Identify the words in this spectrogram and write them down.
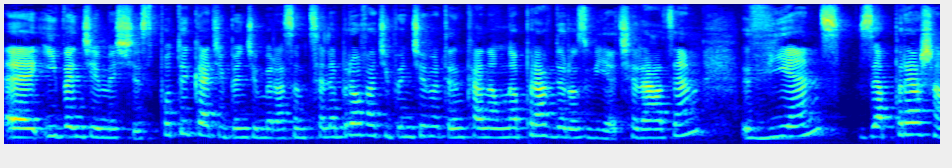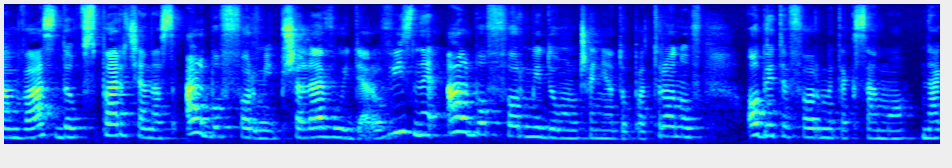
e, i będziemy się spotykać i będziemy razem celebrować i będziemy ten kanał naprawdę rozwijać razem, więc zapraszam Was do wsparcia nas albo w formie przelewu i darowizny, albo w formie dołączenia do patronów. Obie te formy tak samo nagradzamy.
